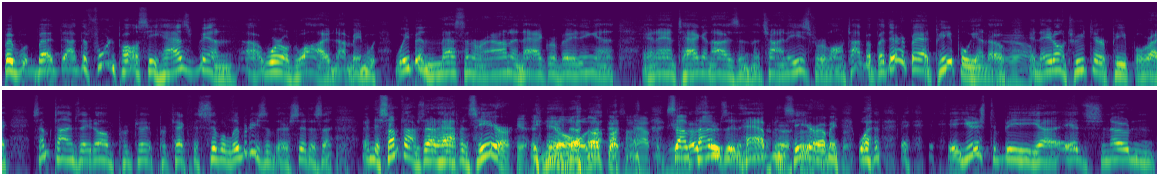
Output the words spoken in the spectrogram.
But but uh, the foreign policy has been uh, worldwide. I mean, we, have been messing around and aggravating and, and antagonizing the Chinese for a long time. But but they're bad people, you know, yeah. and they don't treat their people right. Sometimes they don't protect, protect the civil liberties of their citizens, and sometimes that happens here. Yeah. No, that doesn't happen. Here, sometimes it? it? happens here. I mean, well, it used to be uh, Ed Snowden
